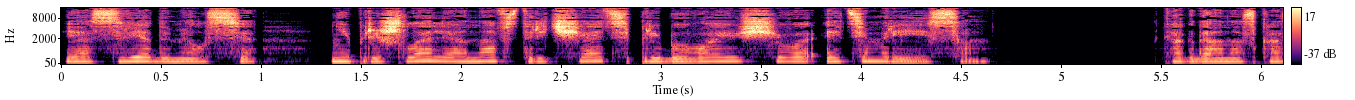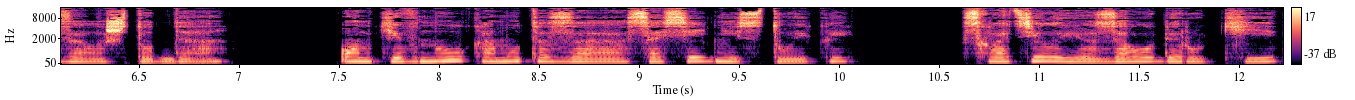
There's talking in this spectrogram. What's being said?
и осведомился, не пришла ли она встречать прибывающего этим рейсом. Когда она сказала, что да, он кивнул кому-то за соседней стойкой, схватил ее за обе руки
